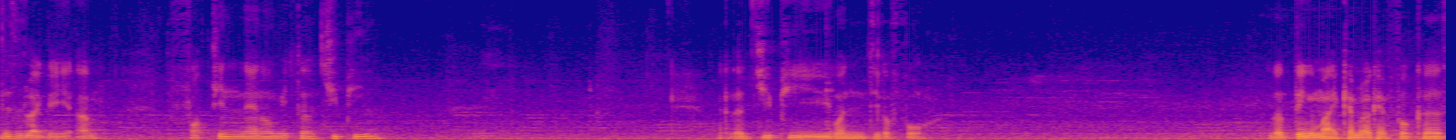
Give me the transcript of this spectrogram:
this is like the um, 14 nanometer GPU and the GP104 don't think my camera can focus.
